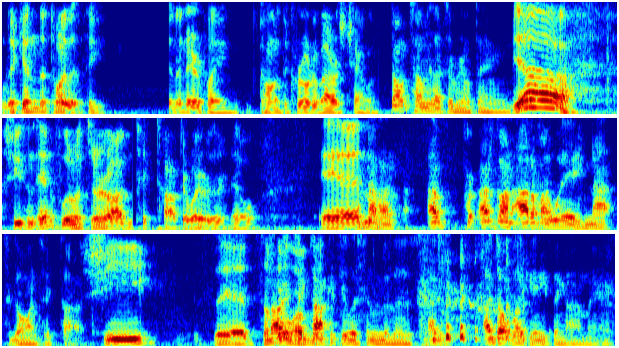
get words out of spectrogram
licking the toilet seat in an airplane, calling it the coronavirus challenge? Don't tell me that's a real thing. Yeah, she's an influencer on TikTok or whatever the hell, and I'm not on. I've per- I've gone out of my way not to go on TikTok. she said something Sorry, along TikTok, if you're listening to this. I just I don't like anything on there.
